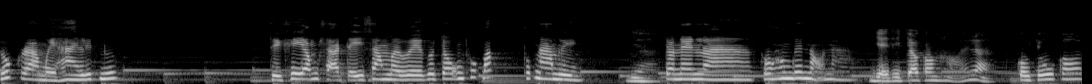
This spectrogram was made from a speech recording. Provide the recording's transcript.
rút ra 12 lít nước. Thì khi ông xạ trị xong rồi về cô cho uống thuốc bắc thuốc nam liền. Dạ. Cho nên là cô không đến nỗi nào. Vậy thì cho con hỏi là cô chú có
